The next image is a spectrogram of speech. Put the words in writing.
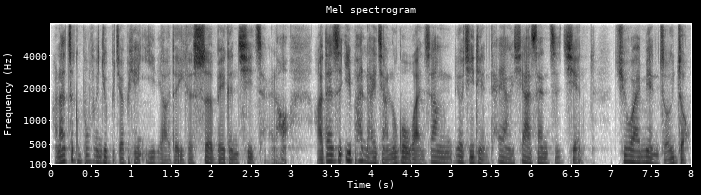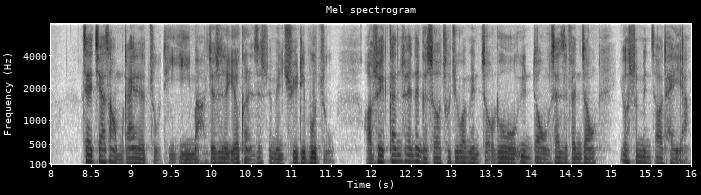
好，那这个部分就比较偏医疗的一个设备跟器材了哈。啊，但是一般来讲，如果晚上六七点太阳下山之前去外面走一走，再加上我们刚才的主题一嘛，就是有可能是睡眠驱力不足，好，所以干脆那个时候出去外面走路运动三十分钟，又顺便照太阳，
